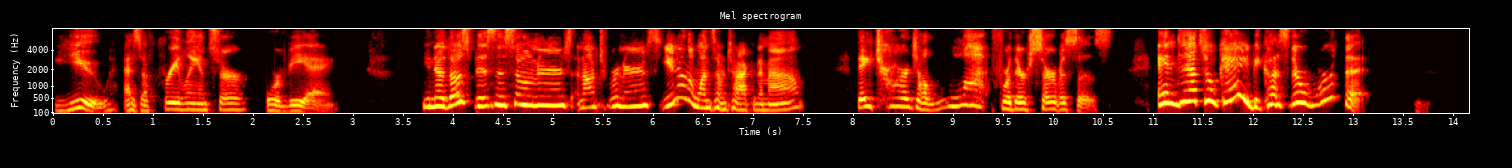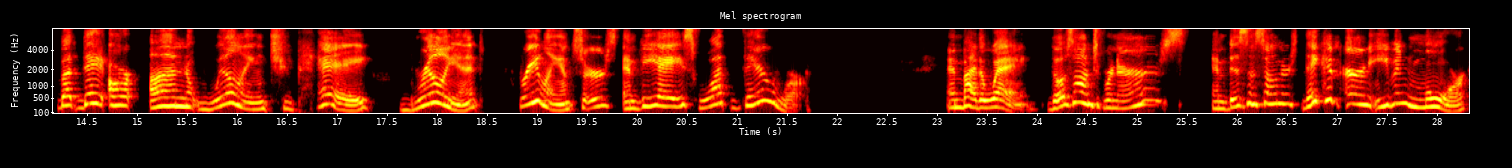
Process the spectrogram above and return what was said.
you as a freelancer or VA. You know, those business owners and entrepreneurs, you know the ones I'm talking about, they charge a lot for their services. And that's okay because they're worth it. But they are unwilling to pay brilliant freelancers and VAs what they're worth. And by the way, those entrepreneurs and business owners, they can earn even more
